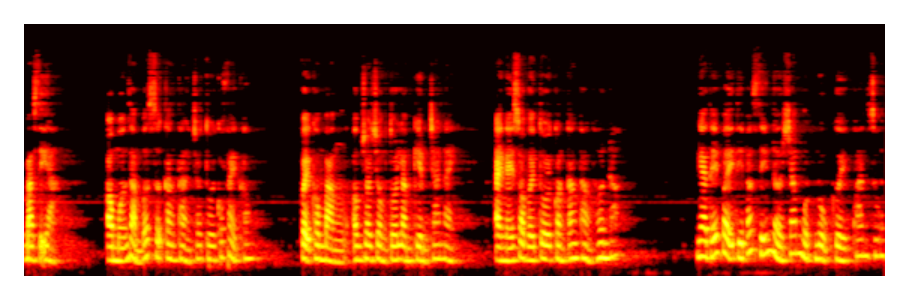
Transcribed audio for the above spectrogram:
Bác sĩ à, ông muốn giảm bớt sự căng thẳng cho tôi có phải không? Vậy không bằng ông cho chồng tôi làm kiểm tra này. Anh ấy so với tôi còn căng thẳng hơn đó. Nghe thấy vậy thì bác sĩ nở ra một nụ cười khoan dung.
